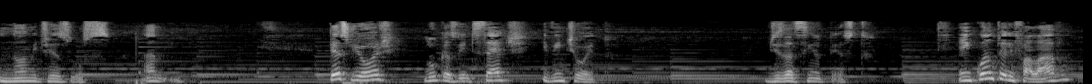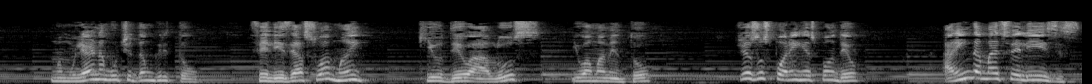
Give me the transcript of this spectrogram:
Em nome de Jesus. Amém. Texto de hoje, Lucas 27 e 28. Diz assim o texto: Enquanto ele falava, uma mulher na multidão gritou: Feliz é a sua mãe, que o deu à luz e o amamentou. Jesus, porém, respondeu: Ainda mais felizes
